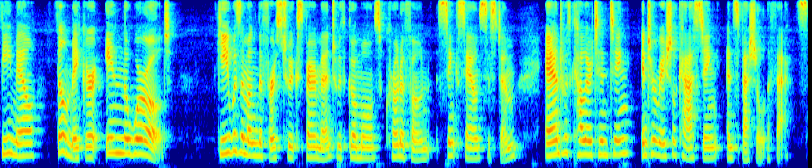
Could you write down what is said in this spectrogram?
female filmmaker in the world. Guy was among the first to experiment with Gaumont's chronophone sync sound system and with color tinting, interracial casting, and special effects.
